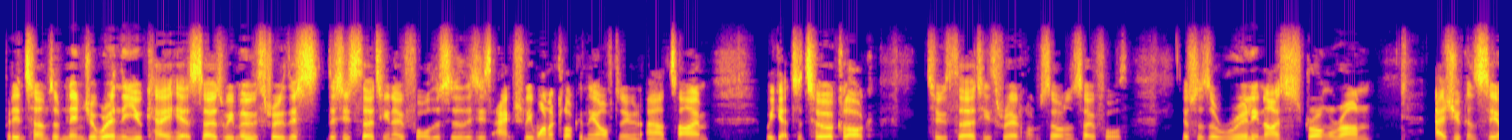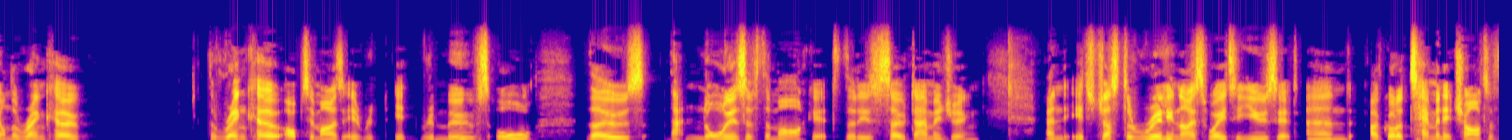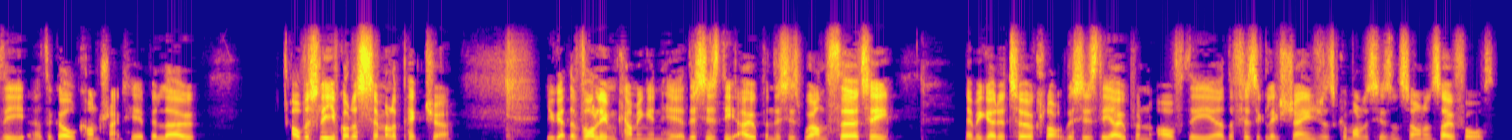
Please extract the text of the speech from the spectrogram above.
But in terms of Ninja, we're in the UK here. So as we move through this, this is 1304. This is this is actually one o'clock in the afternoon our time. We get to two o'clock, 2:30, three o'clock, so on and so forth. This was a really nice strong run. As you can see on the Renko, the Renko optimizer it re, it removes all those that noise of the market that is so damaging and it's just a really nice way to use it. And I've got a 10 minute chart of the, of the gold contract here below. Obviously, you've got a similar picture. You get the volume coming in here. This is the open. This is 130. Then we go to two o'clock. This is the open of the uh, the physical exchanges, commodities, and so on and so forth.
